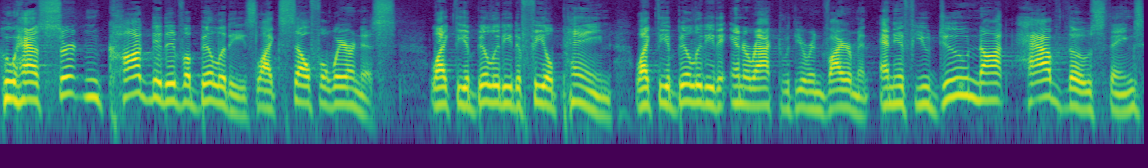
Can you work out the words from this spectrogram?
who has certain cognitive abilities like self awareness, like the ability to feel pain, like the ability to interact with your environment. And if you do not have those things,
